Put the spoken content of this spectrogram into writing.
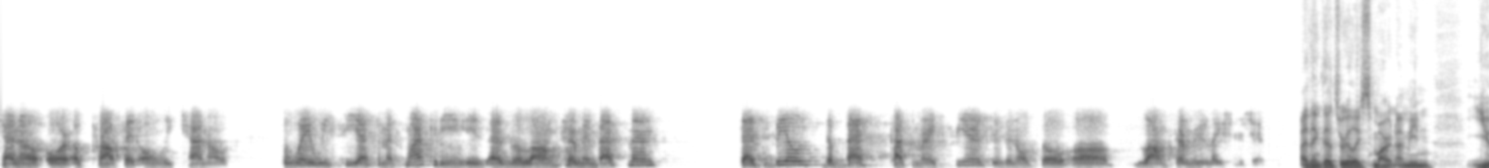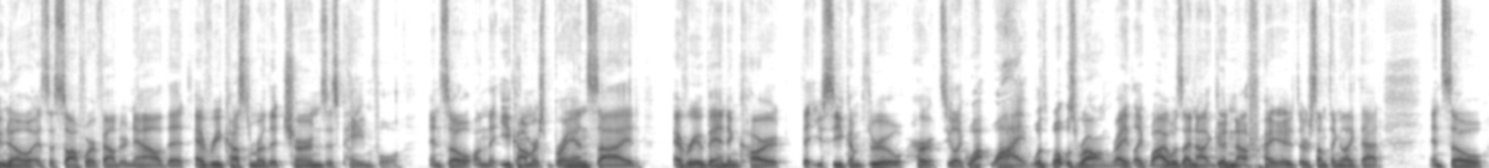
channel or a profit only channel. The way we see SMS marketing is as a long term investment that builds the best customer experiences and also uh, a long term relationships. I think that's really smart. I mean, you know, as a software founder now, that every customer that churns is painful. And so on the e commerce brand side, every abandoned cart that you see come through hurts. You're like, why? why? What, what was wrong? Right? Like, why was I not good enough? Right? Or something like that. And so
